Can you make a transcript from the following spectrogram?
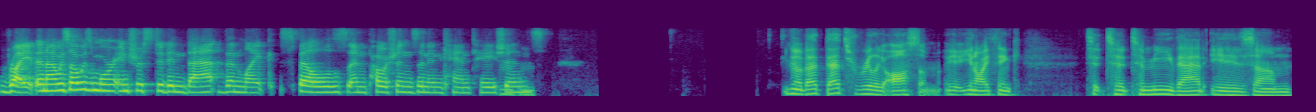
right and i was always more interested in that than like spells and potions and incantations mm-hmm. you know that that's really awesome you know i think to to to me that is um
